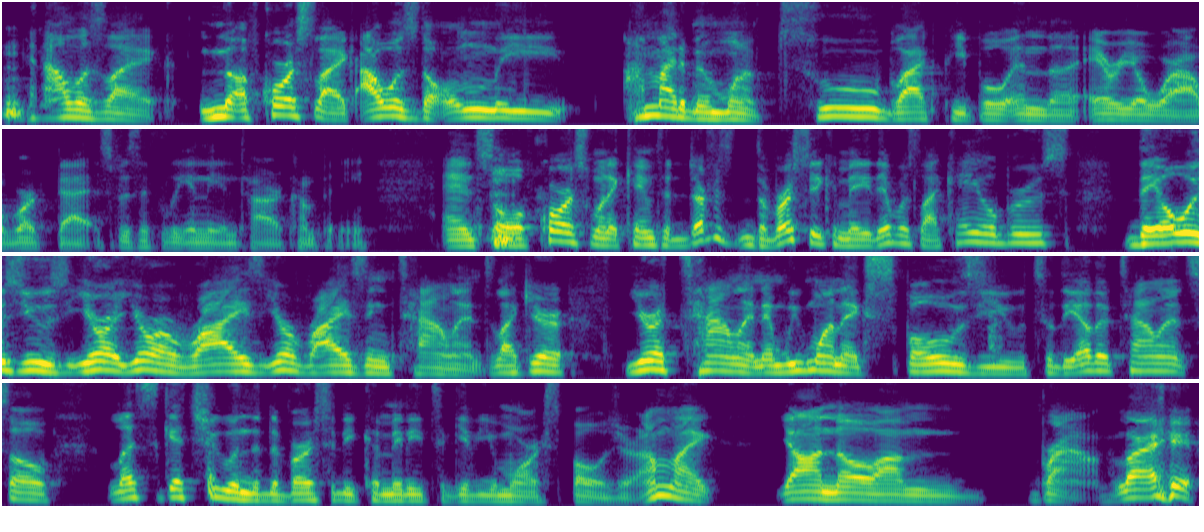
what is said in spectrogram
mm-hmm. and I was like, no, of course, like I was the only. I might have been one of two black people in the area where I worked at, specifically in the entire company. And so, mm. of course, when it came to the diversity committee, there was like, "Hey, oh, Bruce," they always use you're you're a rise, you're rising talent, like you're you're a talent, and we want to expose you to the other talent. So let's get you in the diversity committee to give you more exposure. I'm like, y'all know I'm brown, like,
